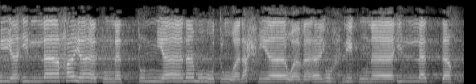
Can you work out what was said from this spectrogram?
هي إلا حياتنا الدنيا نموت ونحيا وما يهلكنا إلا الدهر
